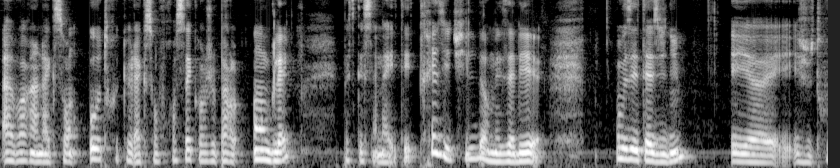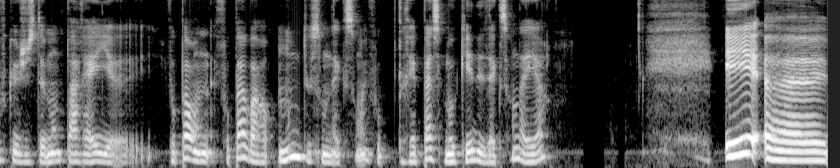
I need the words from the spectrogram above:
avoir un accent autre que l'accent français quand je parle anglais, parce que ça m'a été très utile dans mes années aux États-Unis. Et, euh, je trouve que justement, pareil, euh, il ne faut pas, faut pas avoir honte de son accent, il ne faudrait pas se moquer des accents d'ailleurs. Et, euh,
